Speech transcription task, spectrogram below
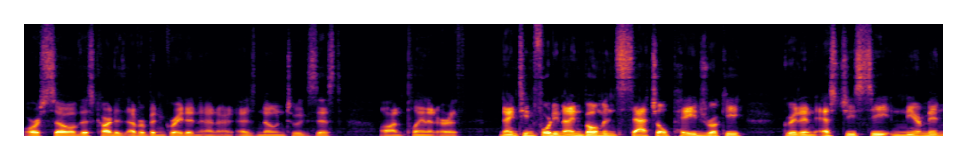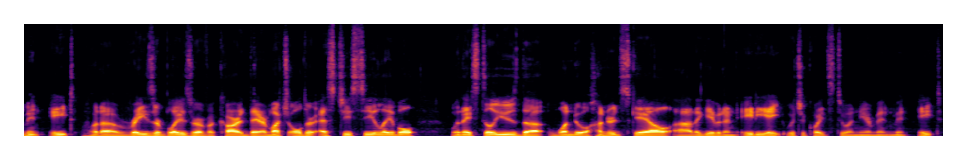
or so of this card has ever been graded and is known to exist on planet Earth. 1949 Bowman Satchel Paige rookie. Graded an SGC near Mint Mint 8. What a razor blazer of a card there. Much older SGC label when they still use the 1 to 100 scale. Uh, they gave it an 88, which equates to a near Mint Mint 8.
